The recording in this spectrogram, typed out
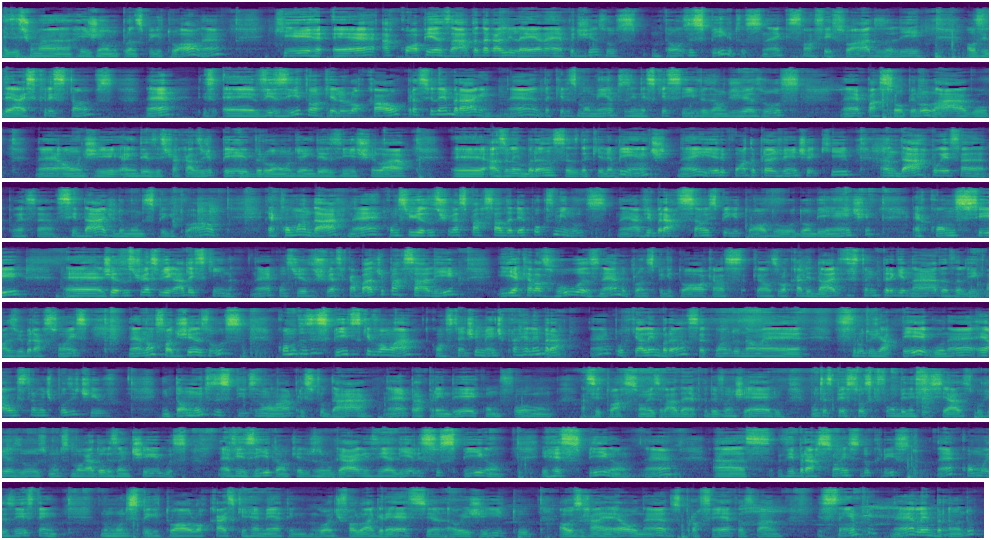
existe uma região no plano espiritual né, que é a cópia exata da Galileia na época de Jesus. Então os espíritos né, que são afeiçoados ali aos ideais cristãos né, é, visitam aquele local para se lembrarem né, daqueles momentos inesquecíveis onde Jesus né, passou pelo lago, né, onde ainda existe a casa de Pedro, onde ainda existe lá é, as lembranças daquele ambiente, né, e ele conta para gente que andar por essa, por essa cidade do mundo espiritual é como andar, né, como se Jesus tivesse passado ali há poucos minutos. Né, a vibração espiritual do, do ambiente é como se é, Jesus tivesse virado a esquina, né, como se Jesus tivesse acabado de passar ali e aquelas ruas né, do plano espiritual, aquelas, aquelas localidades estão impregnadas ali com as vibrações, né, não só de Jesus, como dos espíritos que vão lá constantemente para relembrar. Né, porque a lembrança, quando não é fruto de apego, né, é algo extremamente positivo. Então muitos espíritos vão lá para estudar, né, para aprender como foram as situações lá da época do Evangelho. Muitas pessoas que foram beneficiadas por Jesus, muitos moradores antigos, né, visitam aqueles lugares e ali eles suspiram e respiram, né, as vibrações do Cristo, né? Como existem no mundo espiritual locais que remetem, igual a gente falou, à Grécia, ao Egito, ao Israel, né? Dos profetas lá. E sempre, né? Lembrando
